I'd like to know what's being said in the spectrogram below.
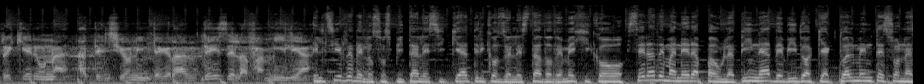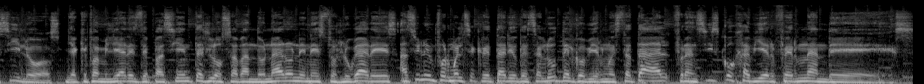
requiere una atención integral desde la familia. el cierre de los hospitales psiquiátricos del Estado de México será de manera paulatina debido a que actualmente son asilos, ya que familiares de pacientes los abandonaron en estos lugares, así lo informó el secretario de Salud del gobierno estatal, Francisco Javier Fernández.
